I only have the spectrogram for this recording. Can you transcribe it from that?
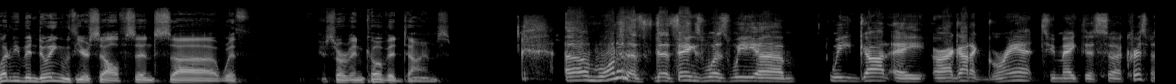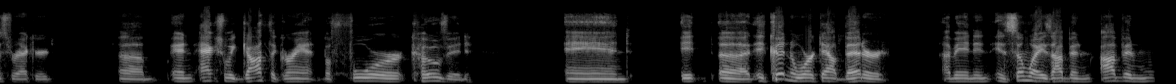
What have you been doing with yourself since uh, with sort of in COVID times? Um, one of the, the things was we um, we got a or I got a grant to make this uh, Christmas record, um, and actually got the grant before COVID, and it uh, it couldn't have worked out better. I mean, in, in some ways, I've been I've been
